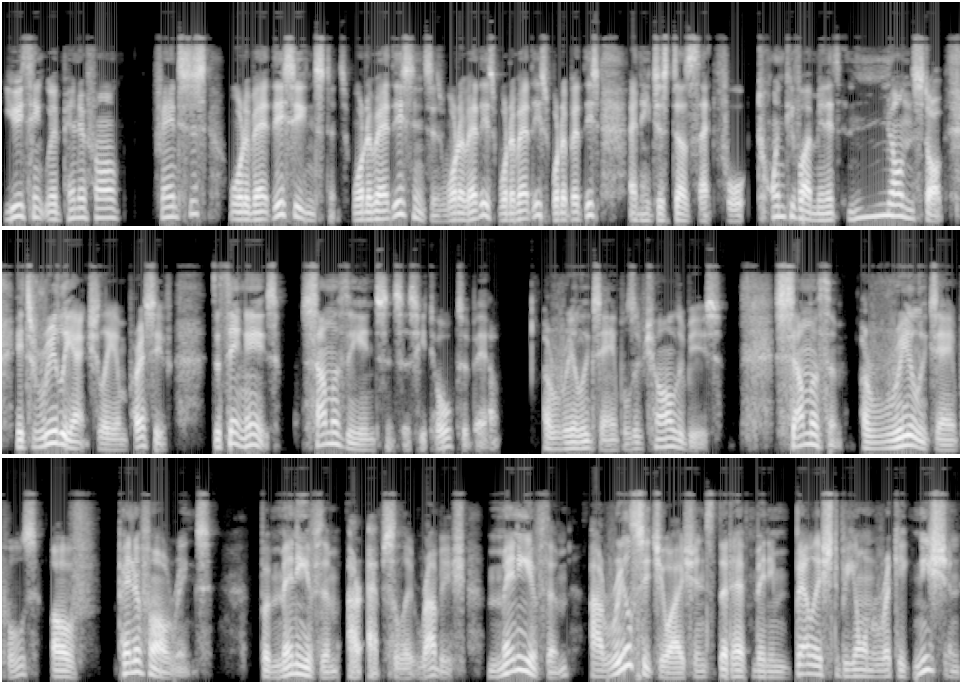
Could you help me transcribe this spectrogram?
you think we're pedophile fantasies. What about this instance? What about this instance? What about this? What about this? What about this? And he just does that for 25 minutes non-stop. It's really actually impressive. The thing is, some of the instances he talks about are real examples of child abuse. Some of them are real examples of pedophile rings but many of them are absolute rubbish. Many of them are real situations that have been embellished beyond recognition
